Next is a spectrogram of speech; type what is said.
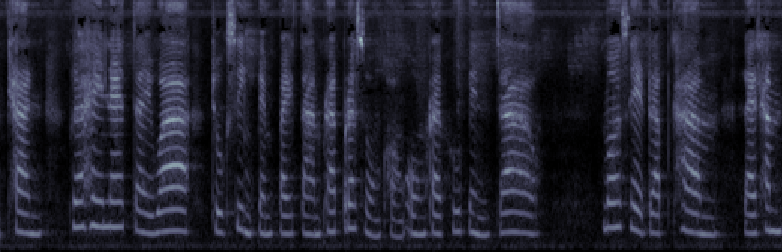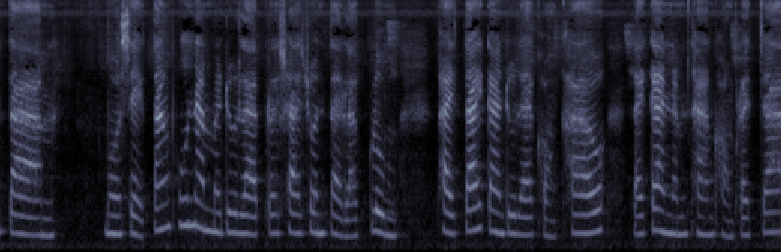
ำคัญ เพื่อให้แน่ใจว่า ทุกสิ่งเป็นไปตามพระประสงค์ขององค์พระผู้เป็นเจ้า โมเสสรับคำและทำตาม โมเสสตั้งผู้นำมาดูแลประชาชนแต่ละกลุ่ม ภายใต้การดูแลของเขา และการนำทางของพระเจ้า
